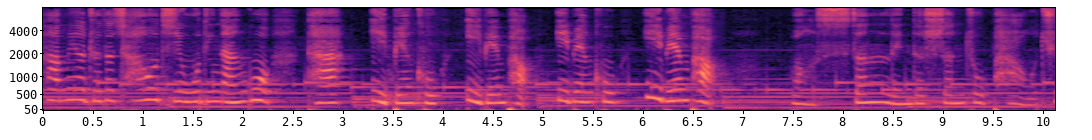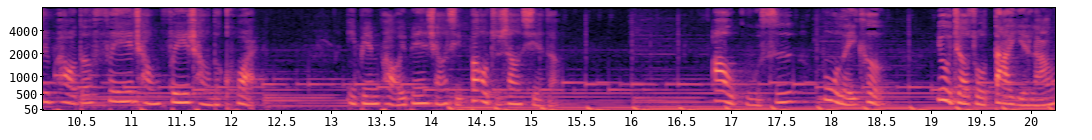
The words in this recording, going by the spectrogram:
卡米尔觉得超级无敌难过，他一边哭一边跑，一边哭一边跑，往森林的深处跑去，跑得非常非常的快，一边跑一边想起报纸上写的：奥古斯·布雷克，又叫做大野狼，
